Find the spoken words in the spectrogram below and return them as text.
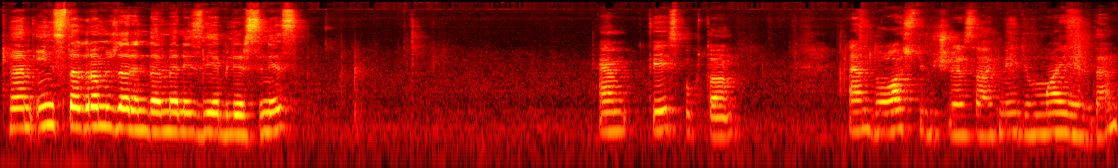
Hem Instagram üzerinden beni izleyebilirsiniz. Hem Facebook'tan hem doğaüstü güçlere sahip Medium Mayer'den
